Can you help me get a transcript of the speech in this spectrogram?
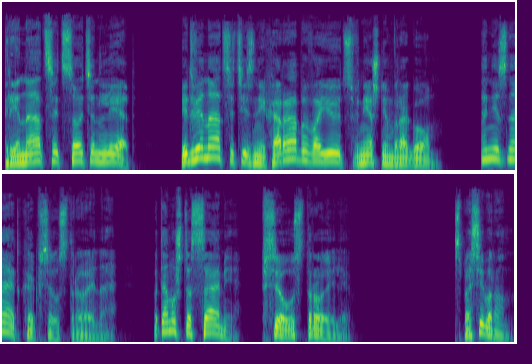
тринадцать сотен лет, и двенадцать из них арабы воюют с внешним врагом. Они знают, как все устроено, потому что сами все устроили. «Спасибо, Рон»,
